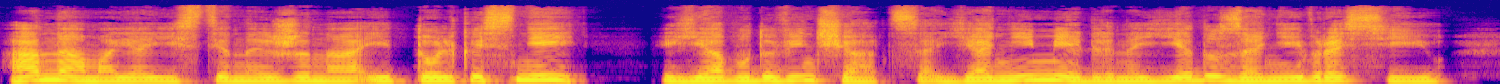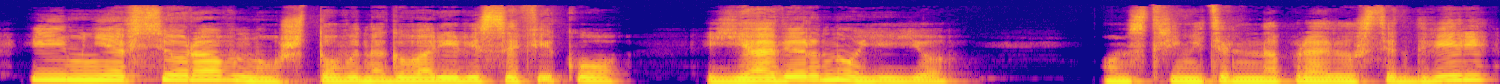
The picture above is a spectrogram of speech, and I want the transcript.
Она моя истинная жена, и только с ней Я буду венчаться. Я немедленно еду за ней в Россию. И мне все равно, что вы наговорили Софико. Я верну ее. Он стремительно направился к двери,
